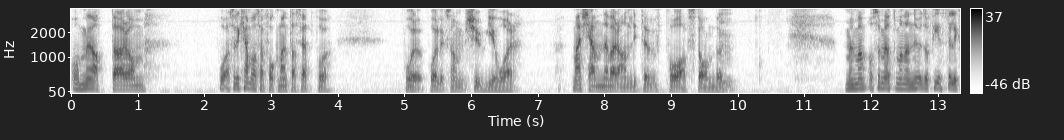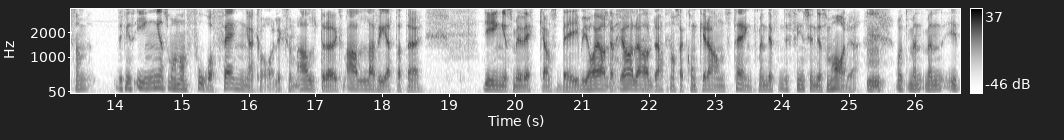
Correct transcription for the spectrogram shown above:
och möta dem. På, alltså det kan vara så här folk man inte har sett på, på, på liksom 20 år. Man känner varandra lite på avstånd. Och, men man, och så möter man dem nu, då finns det liksom... Det finns ingen som har någon fåfänga kvar. Liksom. Allt där, liksom, alla vet att det är, det är ingen som är veckans baby. Jag har, aldrig, jag har aldrig, aldrig haft någon så här konkurrenstänk, men det, det finns ju en del som har det. Och, men men i,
